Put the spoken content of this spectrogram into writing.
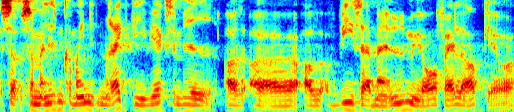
så, så man ligesom kommer ind i den rigtige virksomhed og, og, og, og viser, at man er ydmyg over for alle opgaver.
